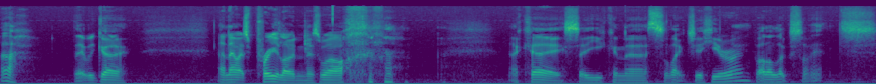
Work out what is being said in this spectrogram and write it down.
Ah, there we go. And now it's preloading as well. okay, so you can uh, select your hero by the looks of it.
